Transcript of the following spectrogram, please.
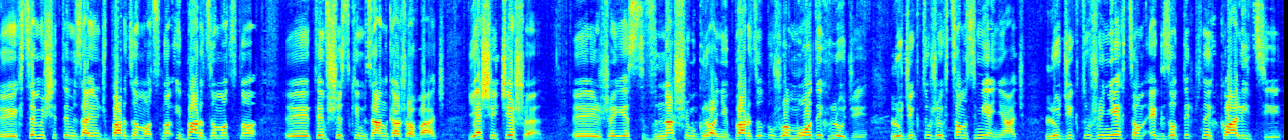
Y, Chcemy się tym zająć bardzo mocno i bardzo mocno y, tym wszystkim zaangażować. Ja się cieszę, y, że jest w naszym gronie bardzo dużo młodych ludzi, ludzi, którzy chcą zmieniać, ludzi, którzy nie chcą egzotycznych koalicji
